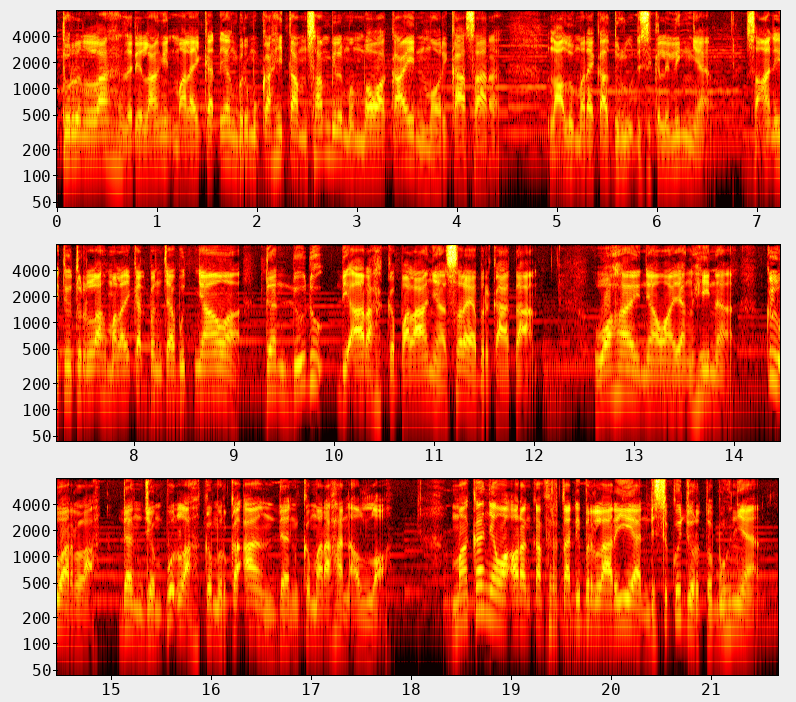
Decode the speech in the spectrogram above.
turunlah dari langit malaikat yang bermuka hitam sambil membawa kain mori kasar. Lalu mereka duduk di sekelilingnya. Saat itu turunlah malaikat pencabut nyawa dan duduk di arah kepalanya seraya berkata, Wahai nyawa yang hina, keluarlah dan jemputlah kemurkaan dan kemarahan Allah. Maka nyawa orang kafir tadi berlarian di sekujur tubuhnya.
